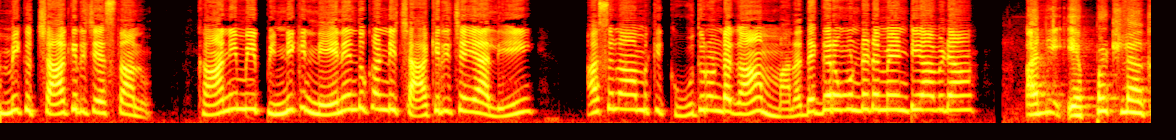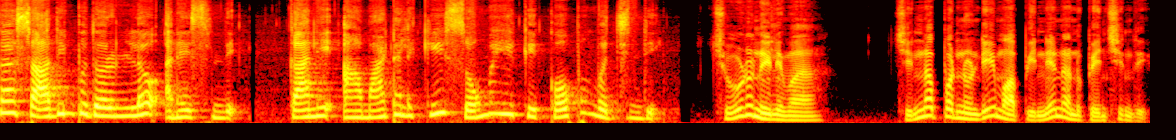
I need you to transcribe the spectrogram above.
మీకు చాకిరి చేస్తాను. కాని మీ పిన్నికి నేనెందుకండి చాకిరి చేయాలి? అసలు ఆమెకి కూతురుండగా మన దగ్గర ఉండడమేంటి ఆవిడ? అని ఎప్పట్లాగా సాధింపు ధోరణిలో అనేసింది. కాని ఆ మాటలకి సోమయ్యకి కోపం వచ్చింది. చూడు నీలిమా చిన్నప్పటి నుండి మా పిన్నే నన్ను పెంచింది.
